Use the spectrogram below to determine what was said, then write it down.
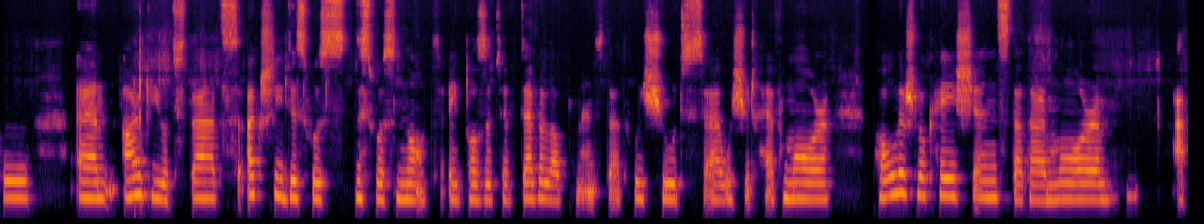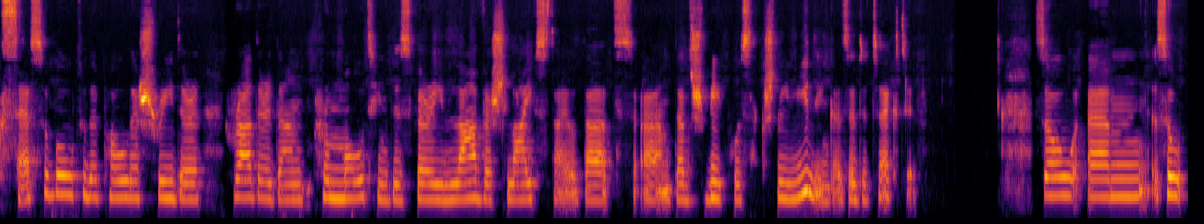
who um, argued that actually this was this was not a positive development that we should uh, we should have more Polish locations that are more accessible to the Polish reader rather than promoting this very lavish lifestyle that um, that Żbik was actually leading as a detective. So, um, so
